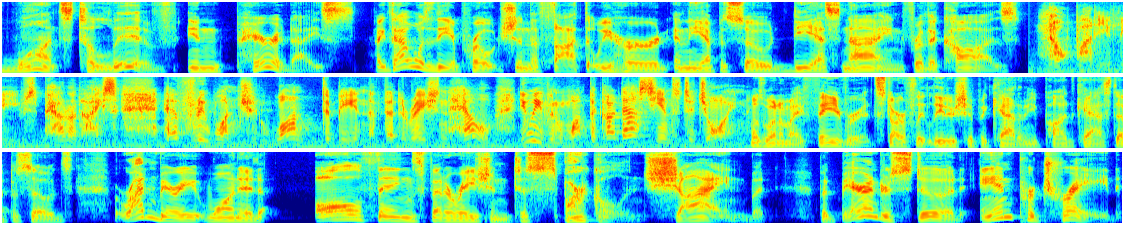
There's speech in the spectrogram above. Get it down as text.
wants to live in paradise. Like that was the approach and the thought that we heard in the episode DS9 for the cause. Nobody leaves paradise. Everyone should want to be in the Federation. Hell, you even want the Cardassians to join. It was one of my favorite Starfleet Leadership Academy podcast episodes. Roddenberry wanted all things Federation to sparkle and shine, but but Behr understood and portrayed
